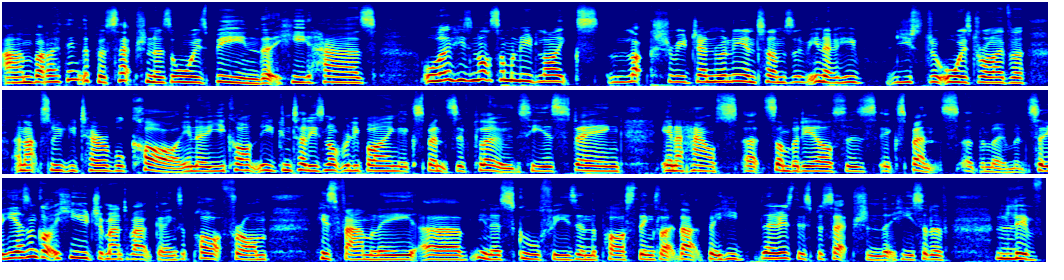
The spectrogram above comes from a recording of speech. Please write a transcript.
Um, but I think the perception has always been that he has, although he's not someone who likes luxury generally in terms of, you know, he used to always drive a, an absolutely terrible car. You know, you can't, you can tell he's not really buying expensive clothes. He is staying in a house at somebody else's expense at the moment. So he hasn't got a huge amount of outgoings apart from his family, uh, you know, school fees in the past, things like that. But he, there is this perception that he sort of lived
